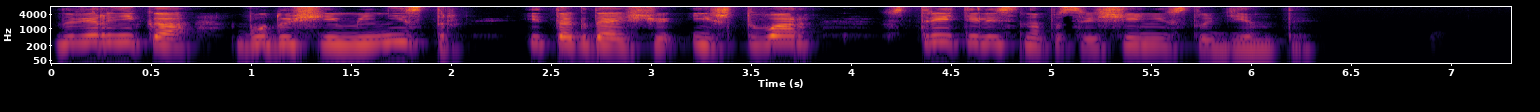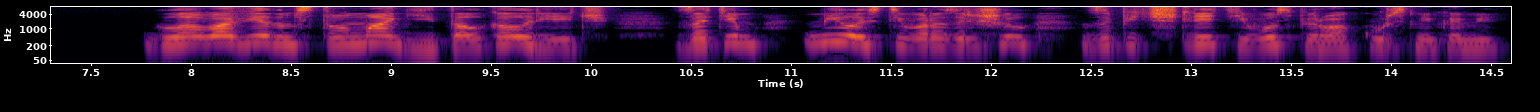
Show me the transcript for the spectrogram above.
Наверняка будущий министр и тогда еще Иштвар встретились на посвящении студенты. Глава ведомства магии толкал речь, Затем милостиво разрешил запечатлеть его с первокурсниками.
